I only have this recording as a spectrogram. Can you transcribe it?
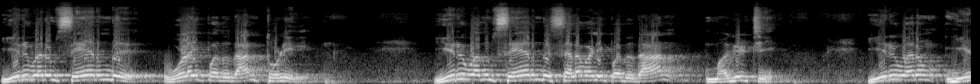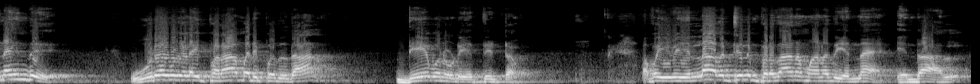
இருவரும் சேர்ந்து உழைப்பதுதான் தொழில். இருவரும் சேர்ந்து செலவழிப்பதுதான் மகிழ்ச்சி. இருவரும் இணைந்து உறவுகளை பராமரிப்பதுதான் தேவனுடைய திட்டம். அப்ப இவை எல்லாவற்றிலும் பிரதானமானது என்ன என்றால்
